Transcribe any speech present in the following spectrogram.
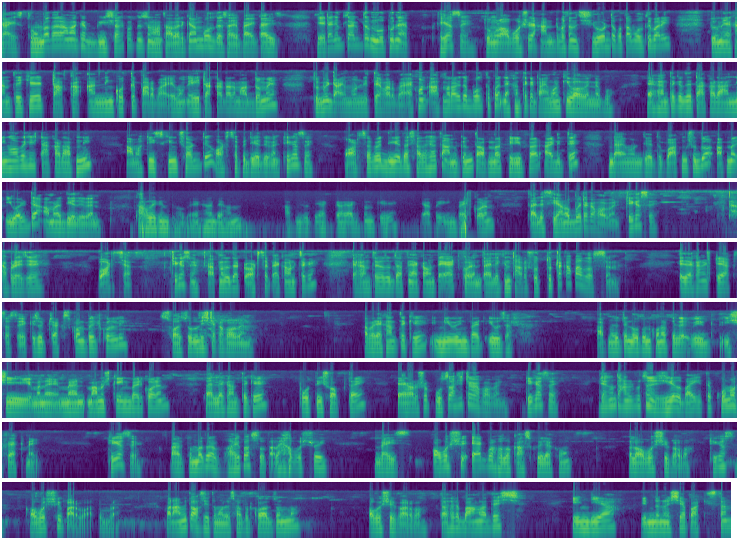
Guys তোমরা তারা আমাকে বিশ্বাস করতেছো না, তাদেরকে আমি বলতে চাই, ভাই গাইস এটা কিন্তু একদম নতুন অ্যাপ ঠিক আছে? তোমরা অবশ্যই হান্ড্রেড পার্সেন্ট শিওর দিয়ে কথা বলতে পারি, তুমি এখান থেকে টাকা আর্নিং করতে পারবা এবং এই টাকাটার মাধ্যমে তুমি ডায়মন্ড নিতে পারবা। এখন আপনারা হয়তো বলতে পারেন, এখান থেকে ডায়মন্ড কীভাবে নেব? এখান থেকে যে টাকাটা আর্নিং হবে, সেই টাকাটা আপনি আমাকে স্ক্রিনশট দিয়ে হোয়াটসঅ্যাপে দিয়ে দেবেন, ঠিক আছে? হোয়াটসঅ্যাপে দিয়ে দেওয়ার সাথে সাথে আমি কিন্তু আপনার ফ্রি ফায়ার আইডিতে ডায়মন্ড দিয়ে দেবো। আপনি শুধু আপনার ইউআইডিটা আমরা দিয়ে দেবেন। তাহলে কিন্তু হবে। এখানে দেখুন, আপনি যদি একটা একজনকে অ্যাপে ইনভাইট করেন, তাহলে ছিয়ানব্বই টাকা পাবেন, ঠিক আছে? তারপরে যে হোয়াটসঅ্যাপ ঠিক আছে? আপনার যদি একটা হোয়াটসঅ্যাপ অ্যাকাউন্ট থেকে, এখান থেকে যদি আপনি অ্যাকাউন্টে অ্যাড করেন, তাহলে কিন্তু আরও সত্তর টাকা পাওয়া যাচ্ছেন। এই যে এখানে ট্যাক্স আছে, কিছু ট্যাক্স কমপ্লিট করলেই ছয়চল্লিশ টাকা পাবেন। আবার এখান থেকে নিউ ইনভাইট ইউজার আপনি যদি নতুন কোনো মানে মানুষকে ইনভাইট করেন, তাহলে এখান থেকে প্রতি সপ্তাহে এগারোশো পঁচাশি টাকা পাবেন, ঠিক আছে? এটা কিন্তু হান্ড্রেড পার্সেন্ট রিয়েল ভাই, এতে কোনো ফ্যাক্ট নাই, ঠিক আছে? আর তোমরা যারা ভয় পাচ্ছ, তারা অবশ্যই গাইস অবশ্যই একবার হলো কাজ করে দেখো, তাহলে অবশ্যই পাবা, ঠিক আছে? অবশ্যই পারবা তোমরা। কারণ আমি তো আছি তোমাদের সাপোর্ট করার জন্য, অবশ্যই পারবা। তাছাড়া বাংলাদেশ, ইন্ডিয়া, ইন্দোনেশিয়া, পাকিস্তান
